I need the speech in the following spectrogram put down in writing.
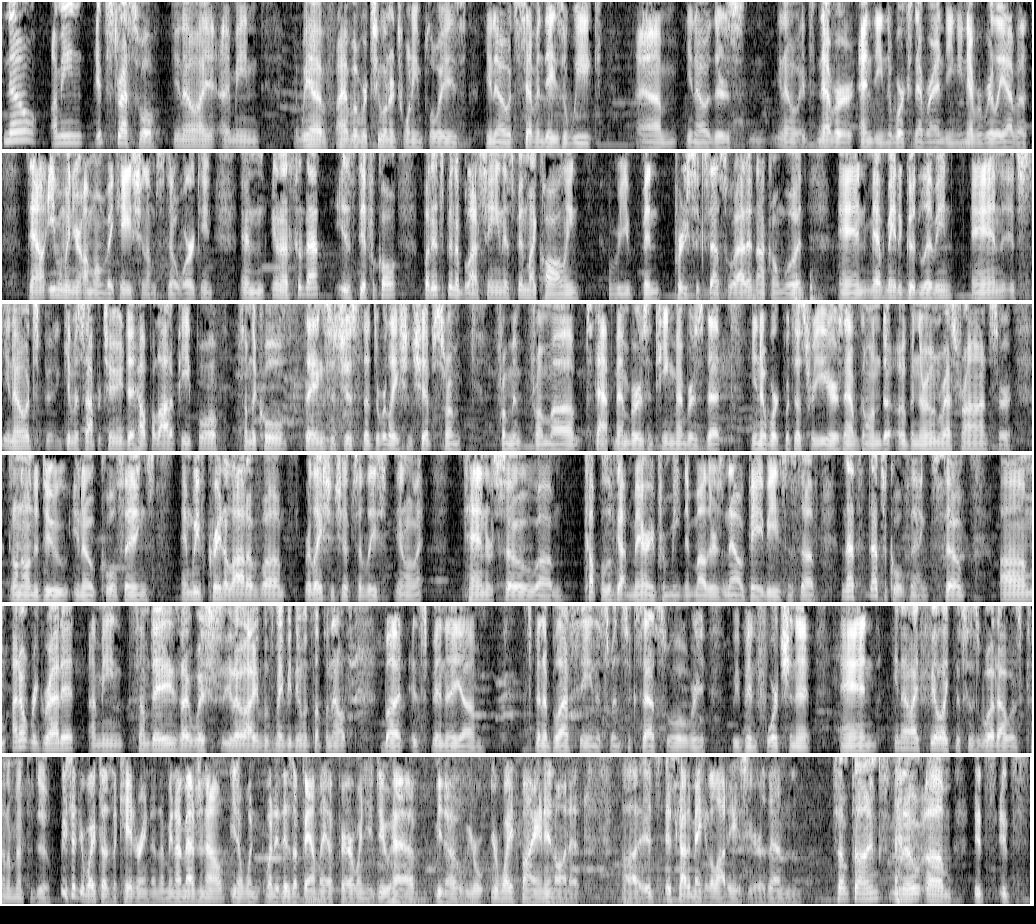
No, I mean, it's stressful. You know, I, I mean, we have, I have over 220 employees. You know, it's seven days a week. Um, you know, there's, you know, it's never ending. The work's never ending. You never really have a down. Even when you're, I'm on vacation, I'm still working. And, you know, so that is difficult, but it's been a blessing. It's been my calling. We've been pretty successful at it, knock on wood, and have made a good living. And it's, you know, it's given us opportunity to help a lot of people. Some of the cool things is just the, the relationships from, from, from, uh, staff members and team members that, you know, worked with us for years and have gone to open their own restaurants or gone on to do, you know, cool things. And we've created a lot of, uh, relationships, at least, you know, 10 or so, um, couples have gotten married from meeting at mothers and now have babies and stuff. And that's, that's a cool thing. So, um, I don't regret it. I mean, some days I wish, you know, I was maybe doing something else, but it's been a, um, it's been a blessing. It's been successful. We, we've been fortunate. And, you know, I feel like this is what I was kind of meant to do. You said your wife does the catering, and I mean, I imagine now, you know, when, when it is a family affair, when you do have, you know, your your wife buying in on it, uh, it's it's got to make it a lot easier than sometimes you know um, it's it's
